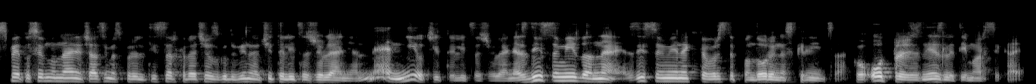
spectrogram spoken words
spet osebno mnenje, včasih me sprejeli tisti, ki rečejo, zgodovina je učiteljica življenja. Ne, ni učiteljica življenja. Zdi se mi, da ne. Zdi se mi neka vrste Pandorina skrinjica, ko odpreš z nje zleti marsikaj.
